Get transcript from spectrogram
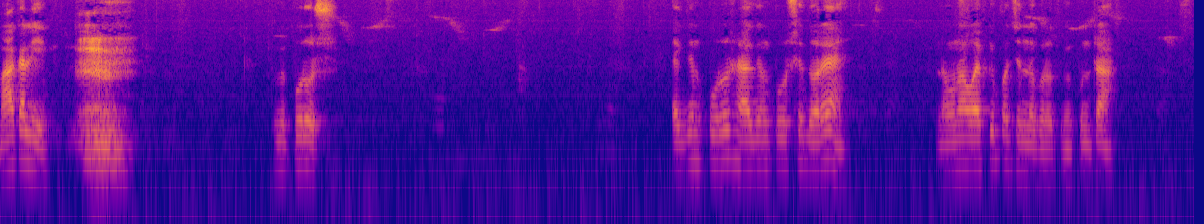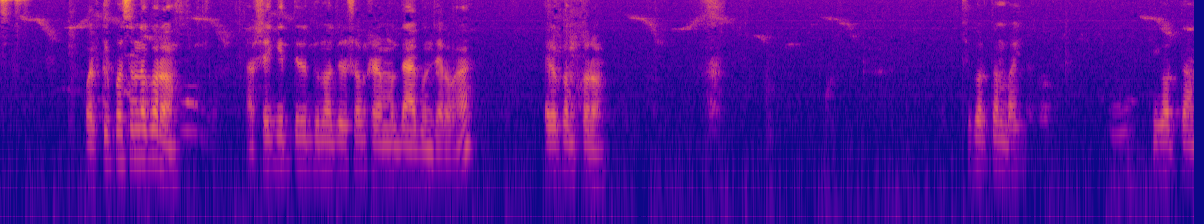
মা কালী। তুমি পুরুষ। একজন পুরুষ আর একজন পুরুষে ধরে? না ওনার ওয়াইফকে পছন্দ করো? তুমি কোনটা? ওয়াইফকে পছন্দ করো? আর সেই ক্ষেত্রে দু নজর সংসারের মধ্যে আগুন জ্বালো হ্যাঁ? এরকম করো। কি করতাম ভাই? কি করতাম?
